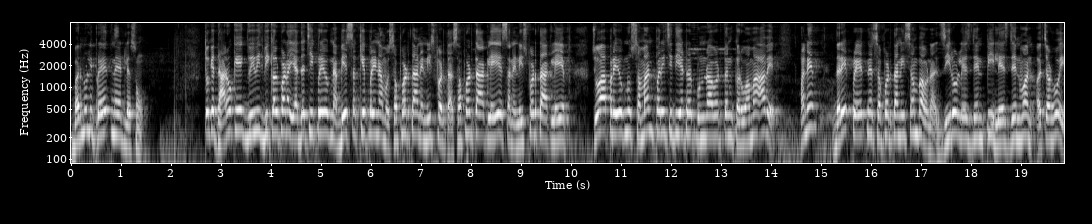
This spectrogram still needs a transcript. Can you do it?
બર્નુલી પ્રયત્ન એટલે શું? તો કે ધારો કે એક દ્વિવિધ વિકલ્પવાળા યાદચ્છિક પ્રયોગના બે શક્ય પરિણામો સફળતા અને નિષ્ફળતા. સફળતા એટલે એસ અને નિષ્ફળતા એટલે એફ જો આ પ્રયોગનું સમાન પરિસ્થિતિ હેઠળ પુનરાવર્તન કરવામાં આવે અને દરેક પ્રયત્ને સફળતાની સંભાવના zero less than P, less than one અચળ હોય,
